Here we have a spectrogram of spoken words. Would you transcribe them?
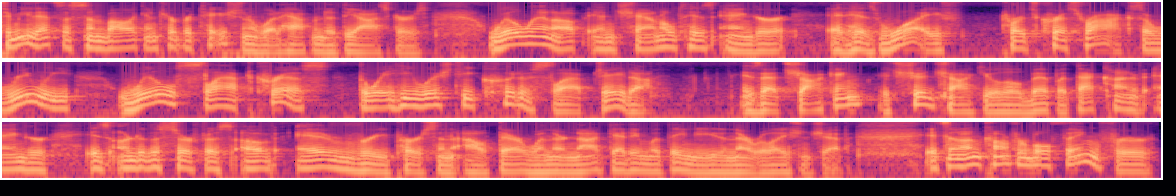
to me, that's a symbolic interpretation of what happened at the Oscars. Will went up and channeled his anger at his wife towards Chris Rock. So, really, Will slapped Chris the way he wished he could have slapped Jada. Is that shocking? It should shock you a little bit, but that kind of anger is under the surface of every person out there when they're not getting what they need in their relationship. It's an uncomfortable thing for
